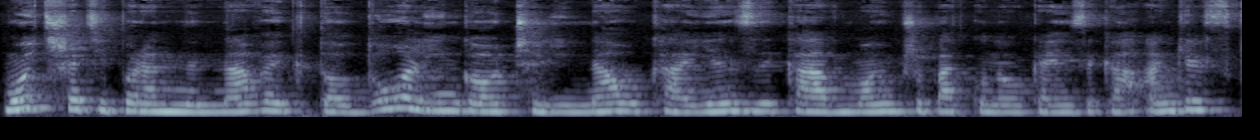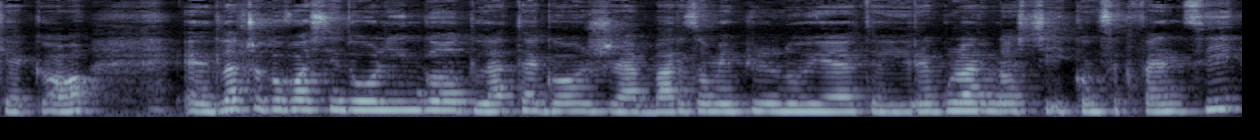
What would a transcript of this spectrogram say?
Mój trzeci poranny nawyk to Duolingo, czyli nauka języka, w moim przypadku nauka języka angielskiego. E, Dlaczego właśnie Duolingo? Dlatego, że bardzo mnie pilnuje tej regularności i konsekwencji,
